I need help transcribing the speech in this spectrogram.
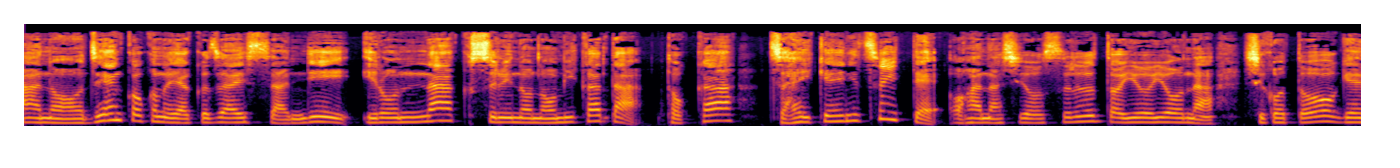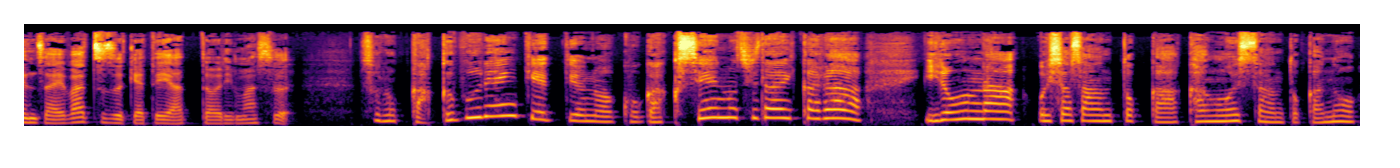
あの、全国の薬剤師さんにいろんな薬の飲み方とか財形についてお話をするというような仕事を現在は続けてやっております。その学部連携っていうのは、こう学生の時代からいろんなお医者さんとか看護師さんとかの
